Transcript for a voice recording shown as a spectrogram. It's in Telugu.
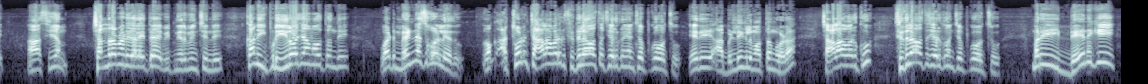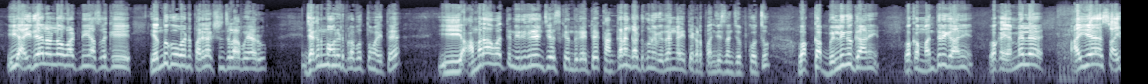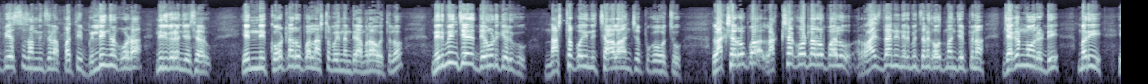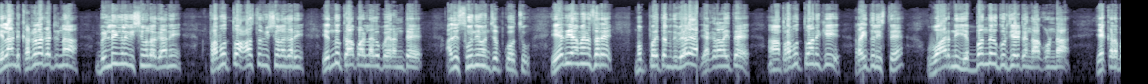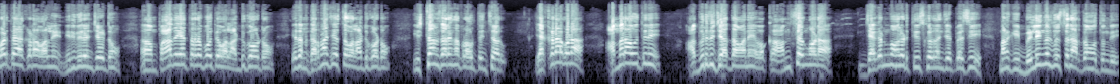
సీఎం చంద్రబాబు నాయుడు గారు అయితే వీటిని నిర్మించింది. కానీ ఇప్పుడు ఈ రోజు ఏమవుతుంది? వాటి మెయింటెనెన్స్ కూడా లేదు. ఒక చూడండి చాలా వరకు శిథిలావస్థ చేరుకుని అని చెప్పుకోవచ్చు. ఏది? ఆ బిల్డింగ్లు మొత్తం కూడా చాలా వరకు శిథిలావస్థ చేరుకొని చెప్పుకోవచ్చు. మరి దేనికి ఈ ఐదేళ్ళలో వాటిని అసలుకి ఎందుకు వాటిని పరిరక్షించలేకపోయారు? జగన్మోహన్ రెడ్డి ప్రభుత్వం అయితే ఈ అమరావతి నిర్వీర్యం చేసుకేందుకైతే కంకణం కట్టుకునే విధంగా అయితే ఇక్కడ పనిచేసిందని చెప్పుకోవచ్చు. ఒక్క బిల్డింగ్ కానీ ఒక మంత్రి కానీ ఒక ఎమ్మెల్యే ఐఏఎస్ ఐపీఎస్ సంబంధించిన ప్రతి బిల్డింగ్ను కూడా నిర్వీర్యం చేశారు. ఎన్ని కోట్ల రూపాయలు నష్టపోయిందంటే అమరావతిలో. నిర్మించే దేవుడికి ఎరుగు. నష్టపోయింది చాలా అని చెప్పుకోవచ్చు. లక్ష రూపాయ లక్ష కోట్ల రూపాయలు రాజధాని నిర్మించడానికి అవుతుందని చెప్పిన జగన్మోహన్ రెడ్డి మరి ఇలాంటి కట్టడ కట్టిన బిల్డింగ్ల విషయంలో కానీ ప్రభుత్వ ఆస్తుల విషయంలో కానీ ఎందుకు కాపాడలేకపోయారంటే అది శూన్యం అని చెప్పుకోవచ్చు. ఏది ఏమైనా సరే ముప్పై తొమ్మిది వేల ఎకరాలైతే ప్రభుత్వానికి రైతులు ఇస్తే వారిని ఇబ్బందులు గురి చేయడం కాకుండా ఎక్కడ పడితే అక్కడ వాళ్ళని నిర్వీర్యం చేయడం పాదయాత్ర పోతే వాళ్ళు అడ్డుకోవడం ఏదైనా ధర్నా చేస్తే వాళ్ళు అడ్డుకోవడం ఇష్టానుసారంగా ప్రవర్తించారు. ఎక్కడా కూడా అమరావతిని అభివృద్ధి చేద్దామనే ఒక అంశం కూడా జగన్మోహన్ రెడ్డి తీసుకురదని చెప్పేసి మనకి ఈ బిల్డింగులు చూస్తేనే అర్థమవుతుంది.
